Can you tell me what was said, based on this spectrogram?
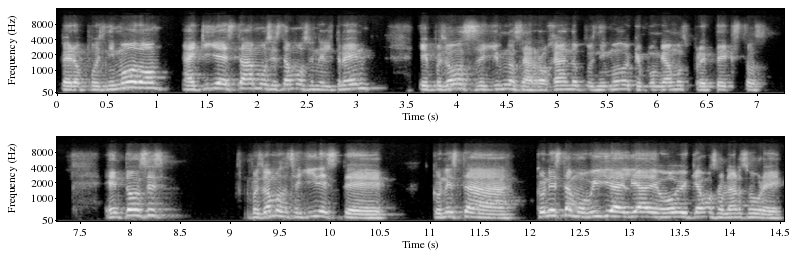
pero pues ni modo, aquí ya estamos, estamos en el tren y pues vamos a seguirnos arrojando, pues ni modo que pongamos pretextos. Entonces, pues vamos a seguir este, con, esta, con esta movida del día de hoy que vamos a hablar sobre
